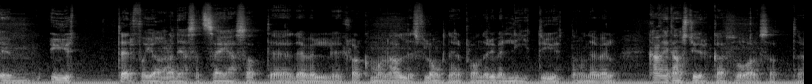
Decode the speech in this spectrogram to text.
eh, ytor för att göra det så att säga. Så att, eh, det är väl klart, kommer man alldeles för långt ner i plan då är det väl lite ytor. Och det är väl kanske inte hans styrka så. så att, eh,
